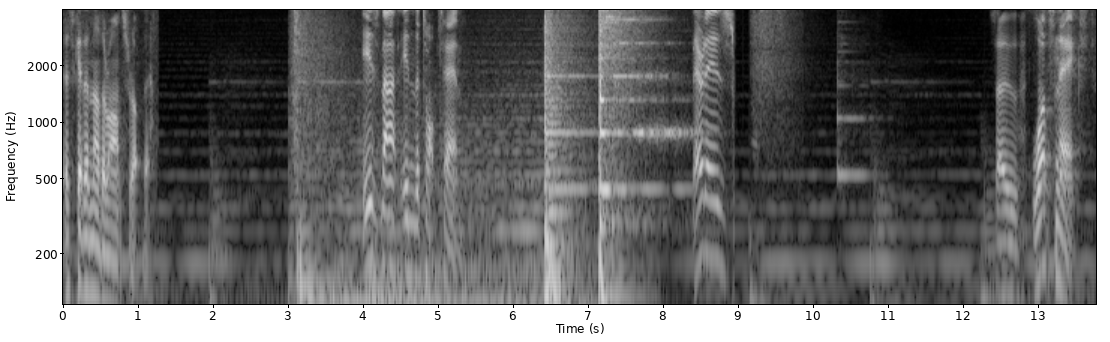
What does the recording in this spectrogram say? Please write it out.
Let's get another answer up there. Is that in the top 10? There it is. So, what's next?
